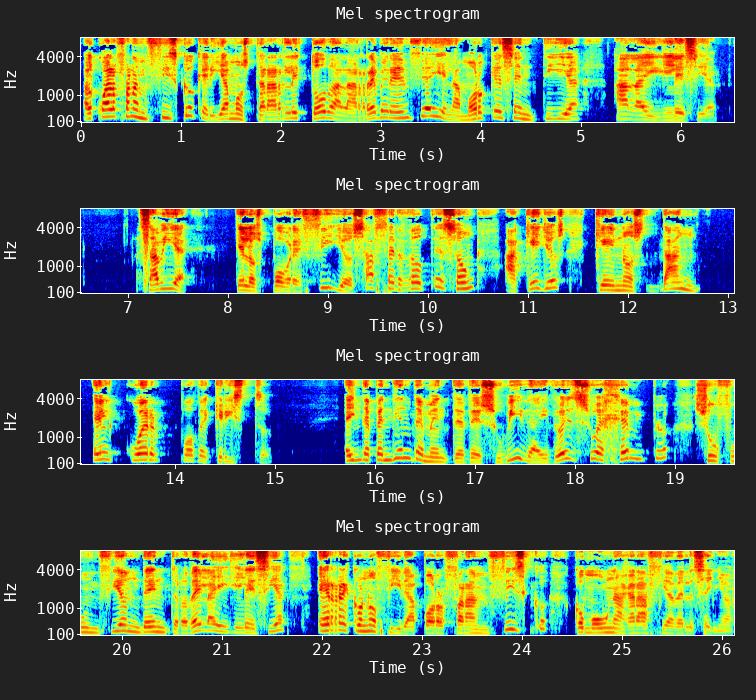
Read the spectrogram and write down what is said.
al cual Francisco quería mostrarle toda la reverencia y el amor que sentía a la Iglesia. Sabía que los pobrecillos sacerdotes son aquellos que nos dan el cuerpo de Cristo. e independientemente de su vida y de su ejemplo, su función dentro de la Iglesia es reconocida por Francisco como una gracia del Señor.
